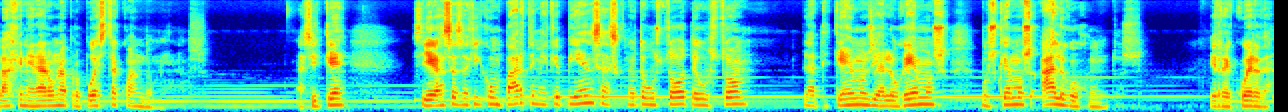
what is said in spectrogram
va a generar una propuesta cuando menos. Así que, si llegaste hasta aquí, compárteme qué piensas, no te gustó, te gustó, platiquemos, dialoguemos, busquemos algo juntos. Y recuerda,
